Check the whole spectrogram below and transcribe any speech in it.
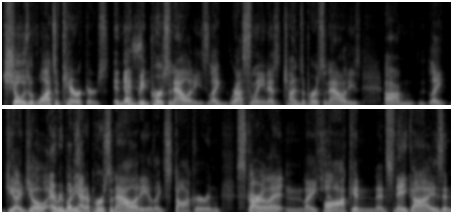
shows with lots of characters and, and big personalities. Like wrestling has tons of personalities. Um, like GI Joe, everybody had a personality, like Stalker and Scarlett and like Yeah. Hawk and, and Snake Eyes, and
